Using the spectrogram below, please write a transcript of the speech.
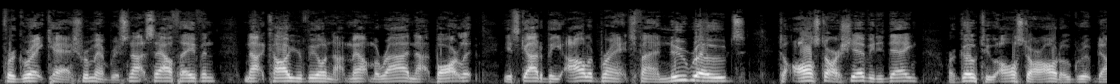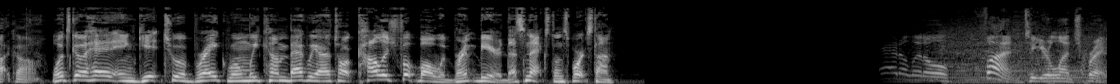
for great cash. Remember, it's not South Haven, not Collierville, not Mount Moriah, not Bartlett. It's got to be Olive Branch. Find new roads to All Star Chevy today or go to allstarautogroup.com. Let's go ahead and get to a break. When we come back, we got to talk college football with Brent Beaird. That's next on Sports Time. Add a little fun to your lunch break.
